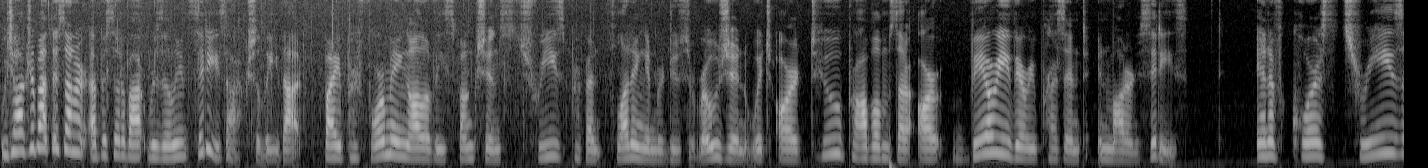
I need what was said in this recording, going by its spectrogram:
We talked about this on our episode about resilient cities, actually, that by performing all of these functions, trees prevent flooding and reduce erosion, which are two problems that are very, very present in modern cities. And of course, trees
